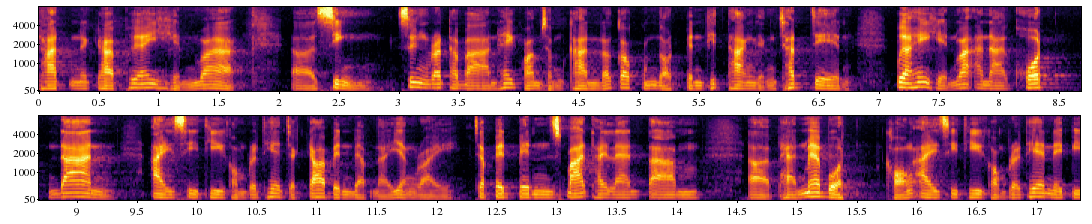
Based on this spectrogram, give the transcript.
ชัดๆนะครับ เพื่อให้เห็นว่าสิ่งซึ่งรัฐบาลให้ความสำคัญ แล้วก็กำหนดเป็นทิศทางอย่างชัดเจน เพื่อให้เห็นว่าอนาคตด้าน ICT ของประเทศจะก้าวเป็นแบบไหนอย่างไร จะเป็นเป็น Smart Thailand ตามแผนแม่บทของ ICT ของประเทศในปี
